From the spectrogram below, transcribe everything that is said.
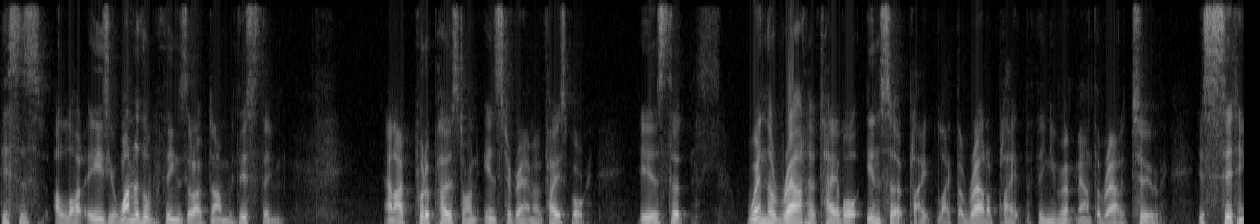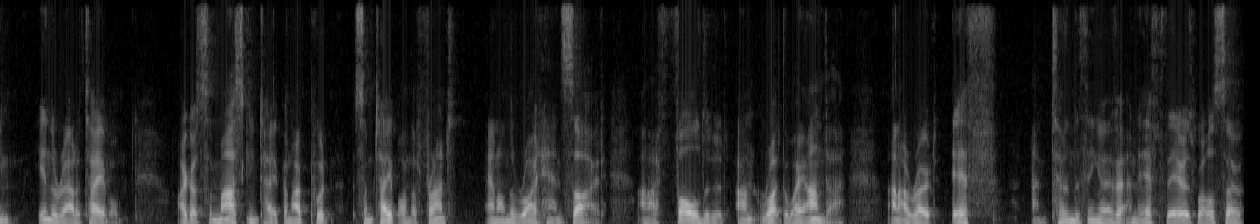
this is a lot easier. One of the things that I've done with this thing, and I put a post on Instagram and Facebook, is that when the router table insert plate, like the router plate, the thing you mount the router to, is sitting in the router table, I got some masking tape and I put some tape on the front and on the right hand side. And I folded it right the way under and I wrote F and turned the thing over and F there as well. So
